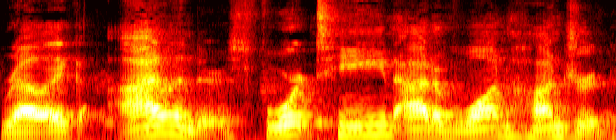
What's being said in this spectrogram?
Relic, Islanders, 14 out of 100.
